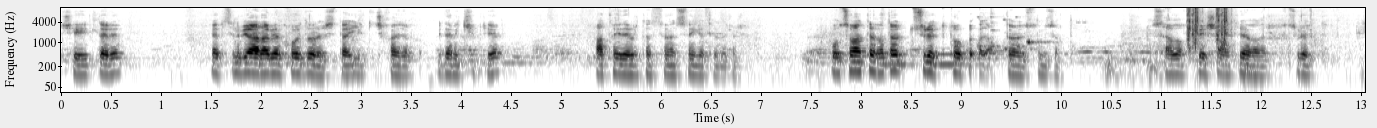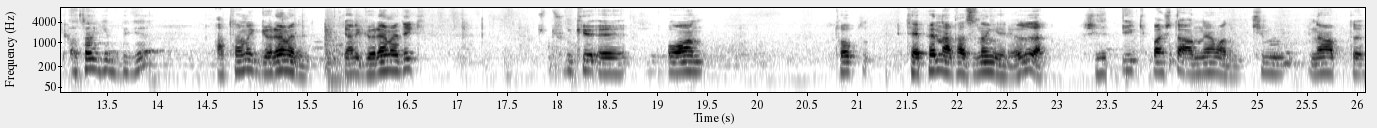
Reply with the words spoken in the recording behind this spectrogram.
şehitleri hepsini bir arabaya koydular işte ilk çıkacak bir tane kibriye. Hatay Devlet Hastanesi'ne getirdiler. O saate kadar sürekli top attılar üstümüze. Sabah 5-6'ya kadar sürekli. Atan kim peki? Atanı göremedim. Yani göremedik. Çünkü e, o an top tepenin arkasından geliyordu da. Şey, İlk başta anlayamadım. Kim ne yaptı?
